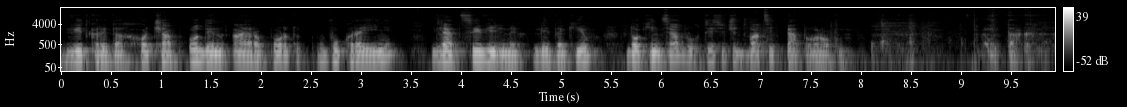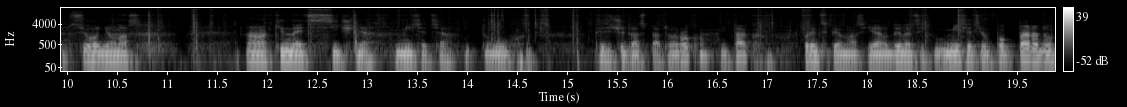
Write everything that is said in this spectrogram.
відкрита хоча б один аеропорт в Україні для цивільних літаків до кінця 2025 року? І так, сьогодні у нас кінець січня місяця 2025 року. І так, принципі, у нас є 11 місяців попереду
